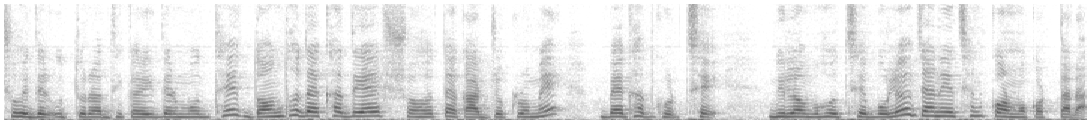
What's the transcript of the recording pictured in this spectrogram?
শহীদের উত্তরাধিকারীদের মধ্যে দ্বন্দ্ব দেখা দেয় সহায়তা কার্যক্রমে ব্যাঘাত ঘটছে। বিলম্ব হচ্ছে বলেও জানিয়েছেন কর্মকর্তারা।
